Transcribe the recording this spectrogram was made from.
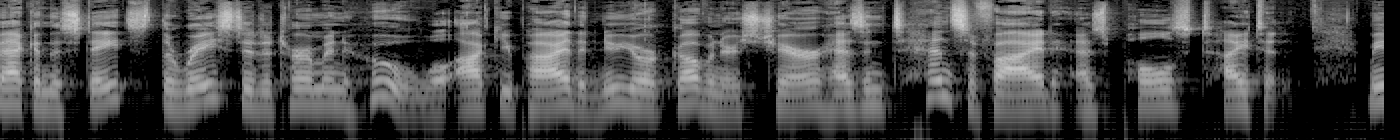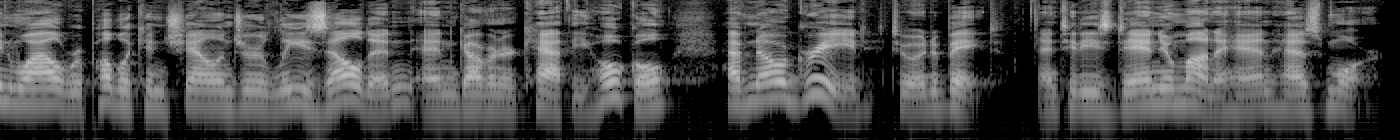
Back in the States, the race to determine who will occupy the New York governor's chair has intensified as polls tighten. Meanwhile, Republican challenger Lee Zeldin and Governor Kathy Hochul have now agreed to a debate. NTD's Daniel Monahan has more.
